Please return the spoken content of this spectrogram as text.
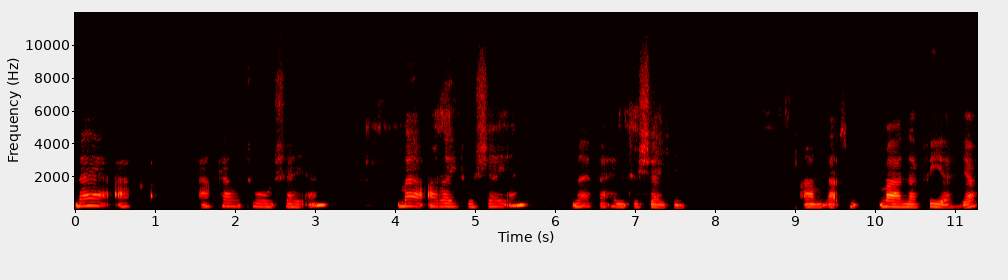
ما أك- أكلت شيئا. ما أريت شيئا. ما فهمت شيئا. um, that's ما نفية yeah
